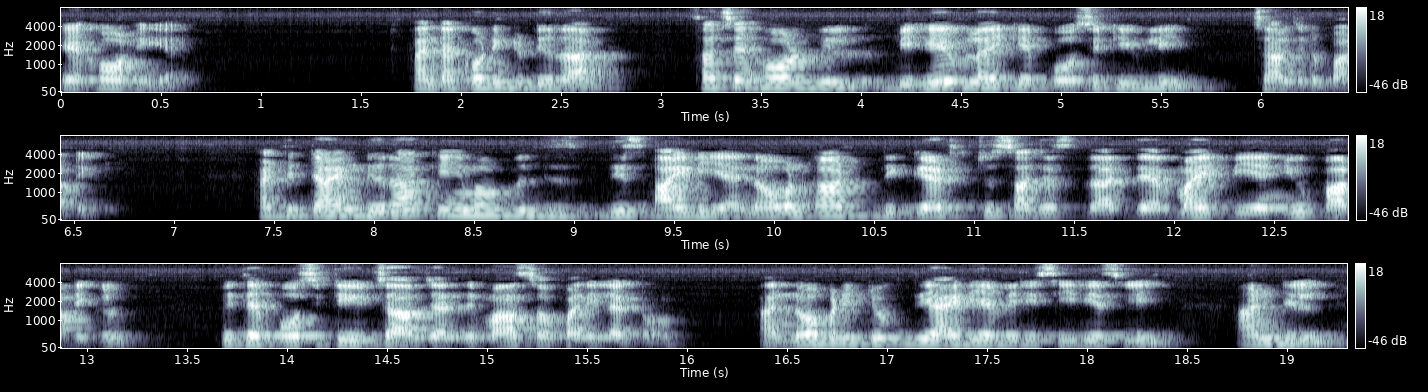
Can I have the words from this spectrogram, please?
a hole here. And according to Dirac, such a hole will behave like a positively charged particle. At the time Dirac came out with this, this, idea, no one had the guts to suggest that there might be a new particle with a positive charge and the mass of an electron. And nobody took the idea very seriously until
